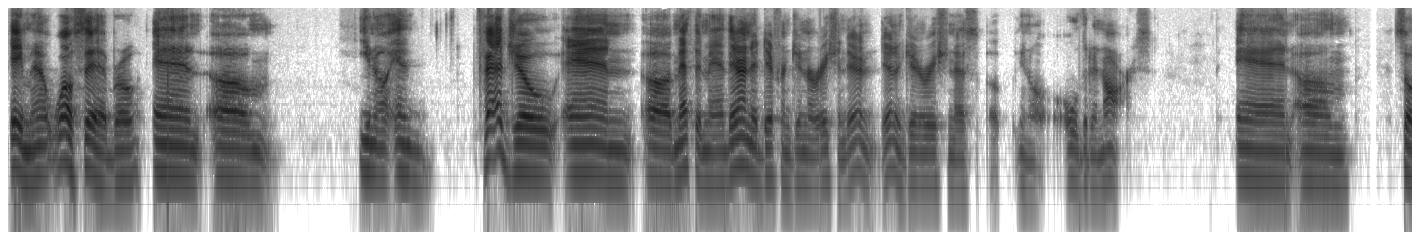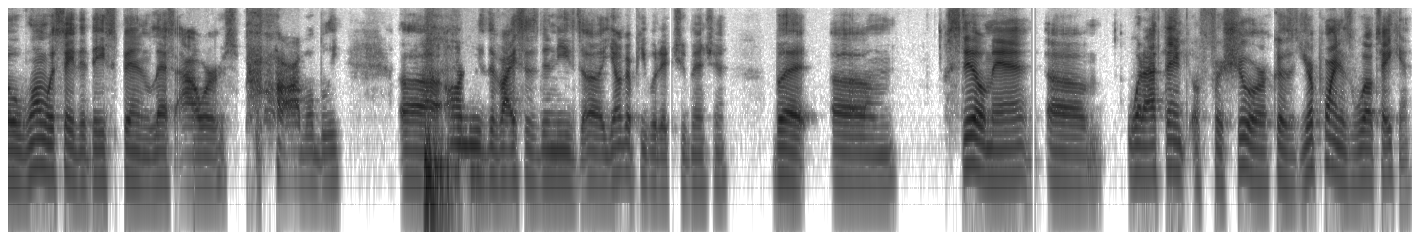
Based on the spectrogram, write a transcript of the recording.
Hey man, well said, bro. And um, you know, and Fat Joe and uh, Method Man, they're in a different generation. They're in, they're in a generation that's uh, you know older than ours, and um, so one would say that they spend less hours probably uh, on these devices than these uh, younger people that you mentioned. But um, still, man, um, what I think for sure, because your point is well taken,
